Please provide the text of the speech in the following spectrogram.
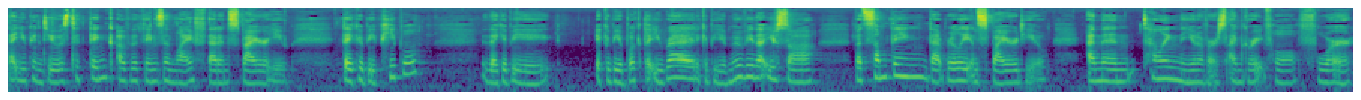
that you can do is to think of the things in life that inspire you. They could be people, they could be it could be a book that you read, it could be a movie that you saw, but something that really inspired you. And then telling the universe, I'm grateful for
